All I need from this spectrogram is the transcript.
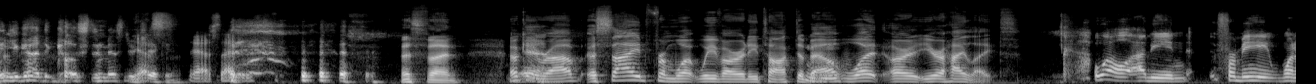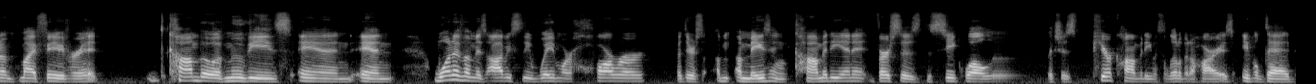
and you got the Ghost and Mr. yes, Chicken. yes, that is. That's fun. Okay, Yeah. Rob, aside from what we've already talked about, Mm-hmm. what are your highlights? Well, I mean, for me, one of my favorite combo of movies, and and one of them is obviously way more horror, but there's am- amazing comedy in it. Versus the sequel, which is pure comedy with a little bit of horror, is Evil Dead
